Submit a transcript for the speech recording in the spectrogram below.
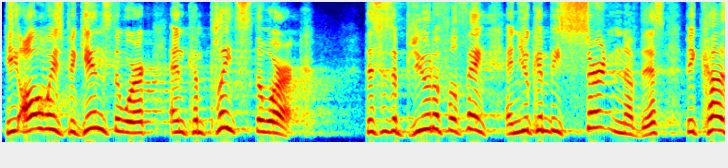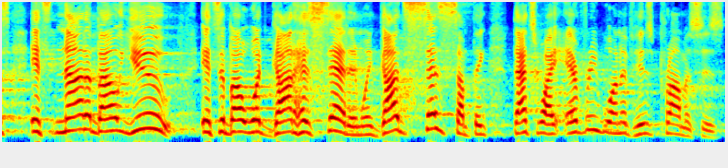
He always begins the work and completes the work. This is a beautiful thing. And you can be certain of this because it's not about you. It's about what God has said. And when God says something, that's why every one of his promises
